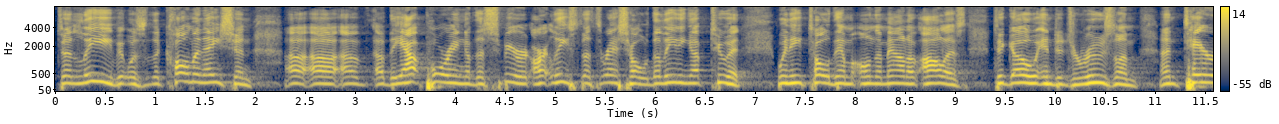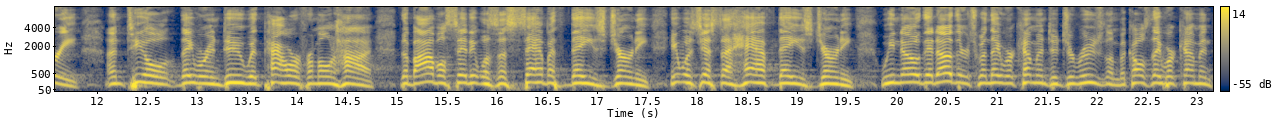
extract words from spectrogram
to leave. It was the culmination uh, uh, of, of the outpouring of the Spirit, or at least the threshold, the leading up to it, when he told them on the Mount of Olives to go into Jerusalem and tarry until they were endued with power from on high. The Bible said it was a Sabbath day's journey, it was just a half day's journey. We know that others, when they were coming to Jerusalem, because they were coming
